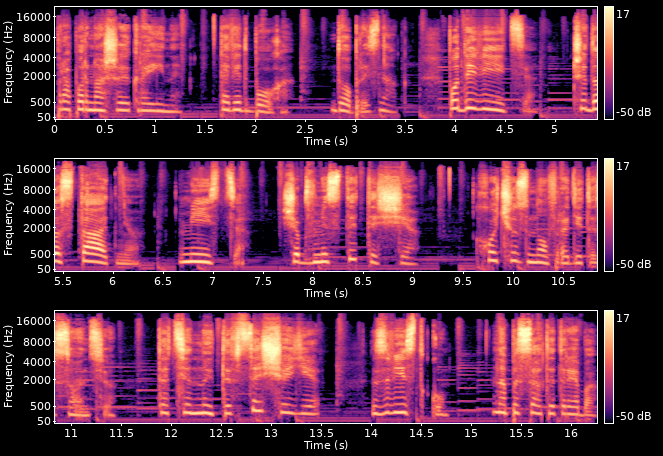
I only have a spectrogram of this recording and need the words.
прапор нашої країни та від Бога добрий знак. Подивіться, чи достатньо місця, щоб вмістити ще. Хочу знов радіти сонцю та цінити все, що є. Звістку написати треба,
